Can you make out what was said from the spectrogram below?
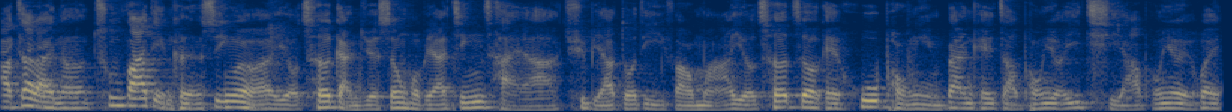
啊，再来呢，出发点可能是因为呃有车，感觉生活比较精彩啊，去比较多地方嘛。有车之后可以呼朋引伴，可以找朋友一起啊，朋友也会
